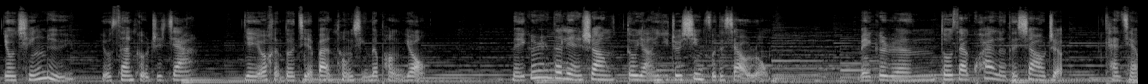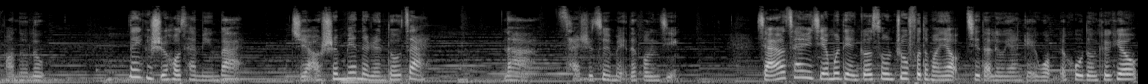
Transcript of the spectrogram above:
有情侣，有三口之家。也有很多结伴同行的朋友。每个人的脸上都洋溢着幸福的笑容，每个人都在快乐的笑着看前方的路。那个时候才明白，只要身边的人都在，那才是最美的风景。想要参与节目点歌送祝福的朋友，记得留言给我们的互动 QQ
